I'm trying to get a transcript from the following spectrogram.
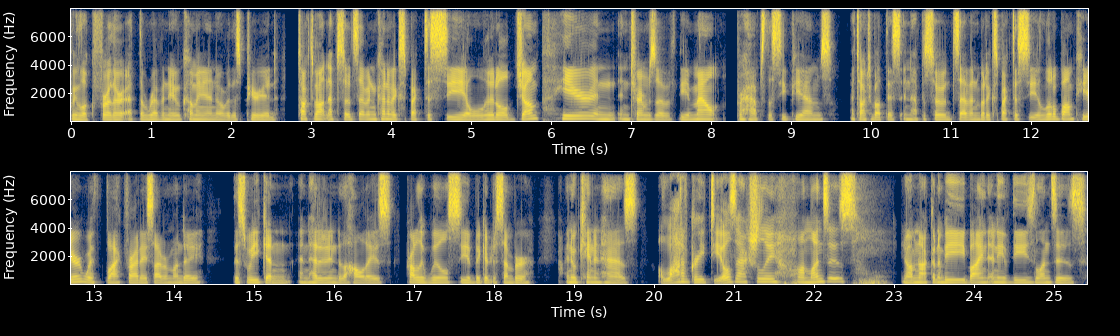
If we look further at the revenue coming in over this period, talked about in episode seven, kind of expect to see a little jump here in, in terms of the amount, perhaps the CPMs. I talked about this in episode seven, but expect to see a little bump here with Black Friday, Cyber Monday this week and, and headed into the holidays. Probably will see a bigger December. I know Canon has a lot of great deals actually on lenses. You know, I'm not going to be buying any of these lenses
